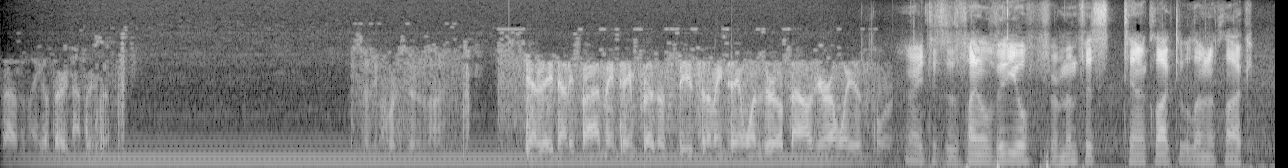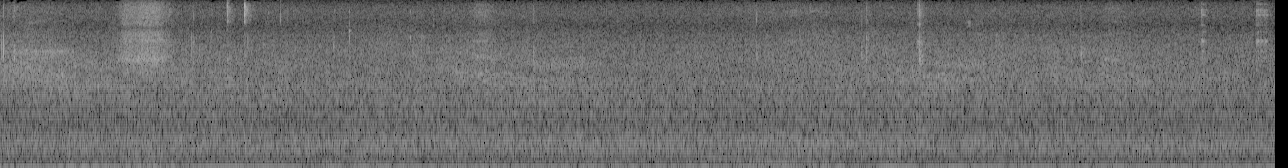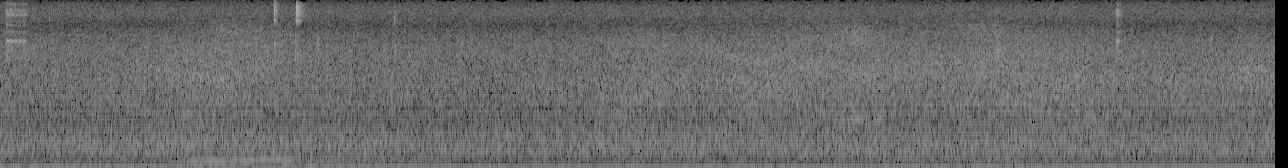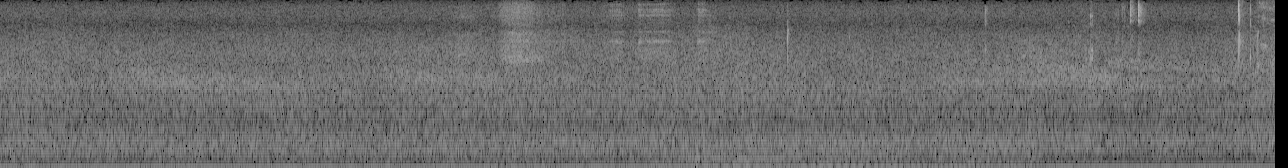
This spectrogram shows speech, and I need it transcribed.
Thousand Eagle 3937. 7479. Canada 895, maintain present speed, center maintain 10,000, your runway is 4. Alright, this is the final video for Memphis, 10 o'clock to 11 o'clock.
